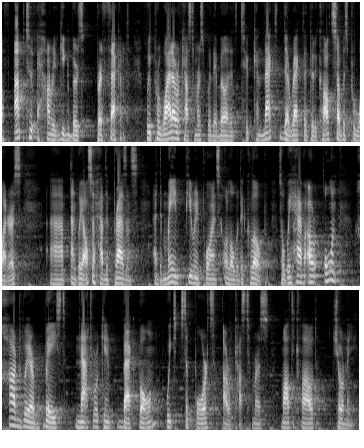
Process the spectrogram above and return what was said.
of up to 100 gigabits per second. We provide our customers with the ability to connect directly to the cloud service providers, uh, and we also have the presence at the main peering points all over the globe. So we have our own hardware-based networking backbone which supports our customers' multi-cloud journey.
